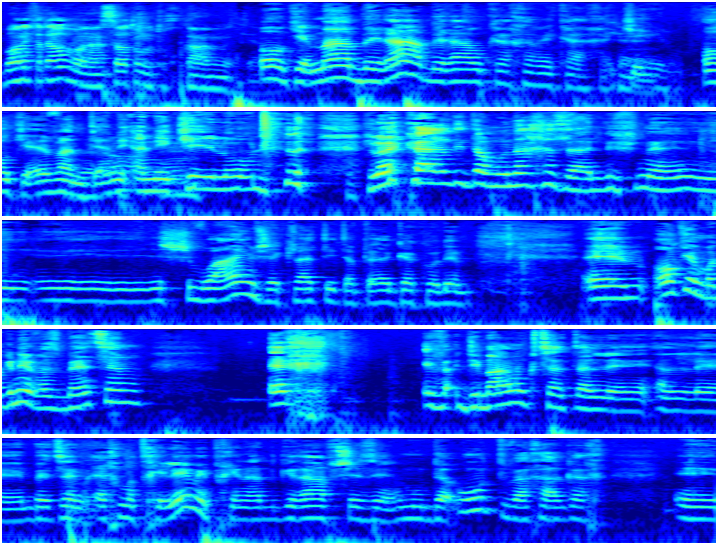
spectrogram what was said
בואו נפתח אותו ונעשה אותו מתוחכם יותר. אוקיי, מה הברע? הברע הוא ככה וככה, כן. כאילו. אוקיי, הבנתי. אני, לא- כן. כאילו לא הכרתי את המונח הזה עד לפני אה, שבועיים שהקלטתי את הפרק הקודם. אה, אוקיי, מגניב. אז בעצם, איך... דיברנו קצת על, אה, על אה, בעצם איך מתחילים מבחינת גרף שזה מודעות ואחר כך אה,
